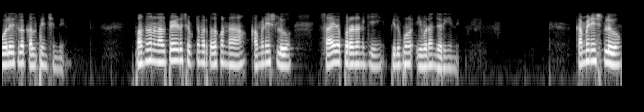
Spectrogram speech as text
పోలీసులకు కల్పించింది. పంతొమ్మిది వందల నలభై ఏడు సెప్టెంబర్ పదకొండున కమ్యూనిస్టులు సాయుధ పోరాటానికి పిలుపు ఇవ్వడం జరిగింది. కమ్యూనిస్టులు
